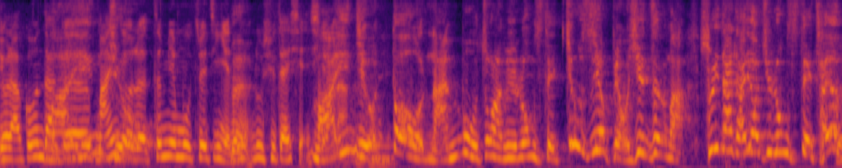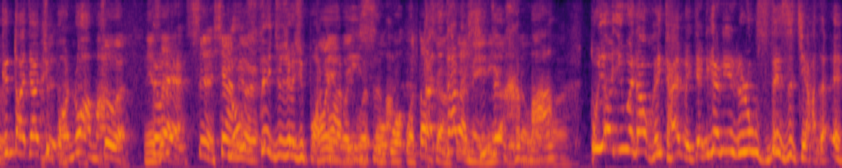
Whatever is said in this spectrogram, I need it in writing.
有了，国文大哥，马英九的真面目最近也陆陆续在显现。马英九到南部中南部 long stay 就是要表现这个嘛，所以他才要去 long stay，才要跟大家去保暖嘛，对不对？是现在 long stay 就是要去保暖的意思嘛。但是他的行程很忙，不要因为他回台北去，你看那个 long stay 是假的，哎。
